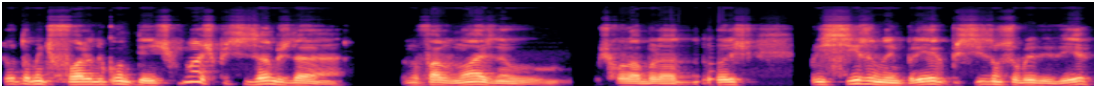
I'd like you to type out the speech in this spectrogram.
totalmente fora do contexto. Que nós precisamos da, não falo nós, né, os colaboradores precisam do emprego, precisam sobreviver.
